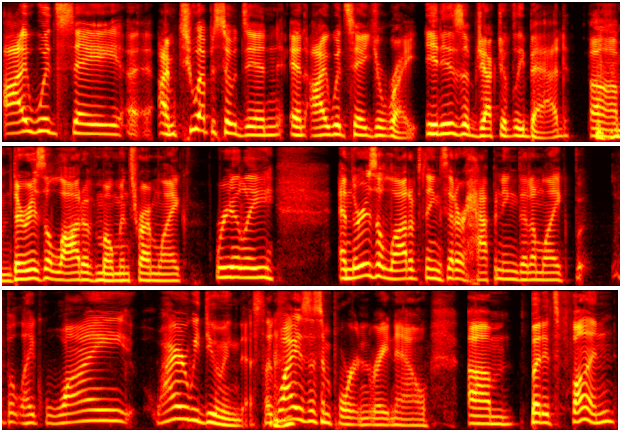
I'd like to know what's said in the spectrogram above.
I would say uh, I'm two episodes in and I would say you're right. It is objectively bad. Um there is a lot of moments where I'm like, "Really?" And there is a lot of things that are happening that I'm like, "But but like why why are we doing this? Like why is this important right now?" Um but it's fun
